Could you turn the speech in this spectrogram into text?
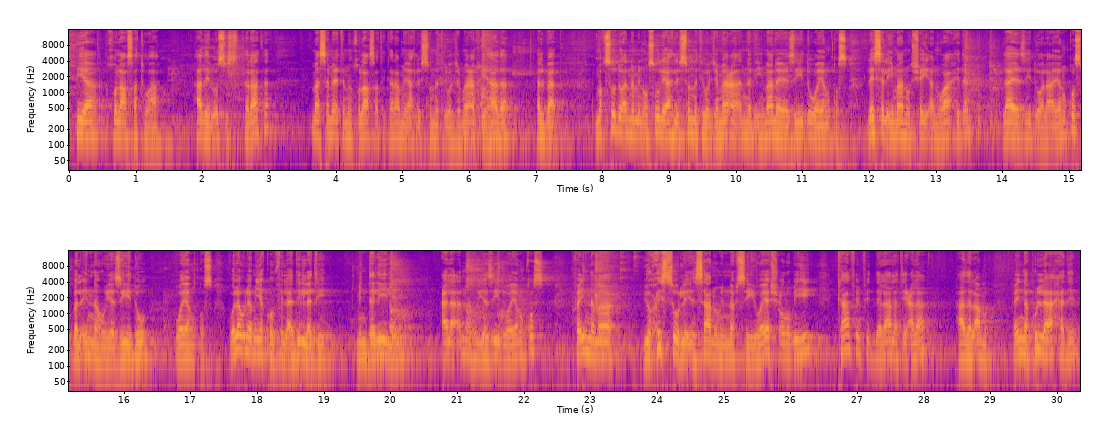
هي خلاصتها. هذه الأسس الثلاثة. ما سمعت من خلاصة كلام أهل السنة والجماعة في هذا الباب. المقصود أن من أصول أهل السنة والجماعة أن الإيمان يزيد وينقص. ليس الإيمان شيئا واحدا لا يزيد ولا ينقص بل إنه يزيد وينقص. ولو لم يكن في الأدلة من دليل على أنه يزيد وينقص فإنما يحس الإنسان من نفسه ويشعر به كاف في الدلالة على هذا الأمر. فإن كل أحد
